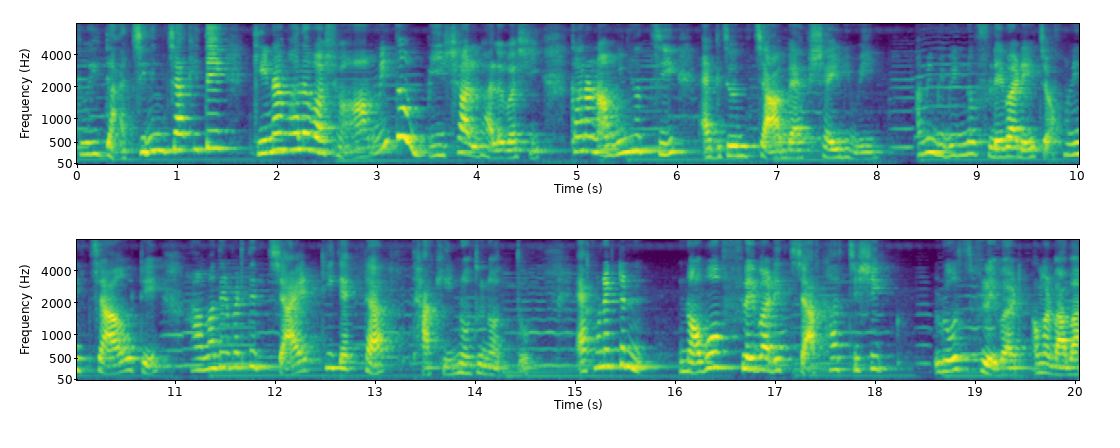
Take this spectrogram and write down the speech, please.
তো এই দার্জিলিং চা খেতে কেনা ভালোবাসো? আমি তো বিশাল ভালোবাসি, কারণ আমি হচ্ছি একজন চা ব্যবসায়ীর মেয়ে। আমি বিভিন্ন ফ্লেভারে যখনই চা ওঠে, আমাদের বাড়িতে চায়ের ঠিক একটা থাকে নতুনত্ব। এখন একটা নব ফ্লেভারের চা খাচ্ছে সেই রোজ ফ্লেভার আমার বাবা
